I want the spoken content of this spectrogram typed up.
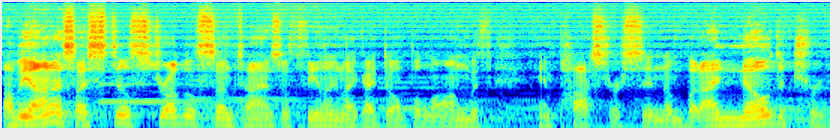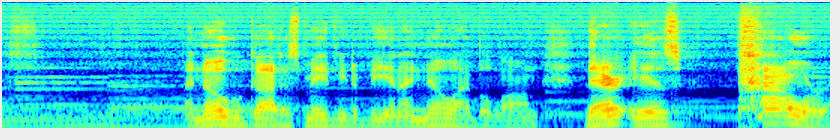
I'll be honest, I still struggle sometimes with feeling like I don't belong, with imposter syndrome, but I know the truth. I know who God has made me to be, and I know I belong. There is power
